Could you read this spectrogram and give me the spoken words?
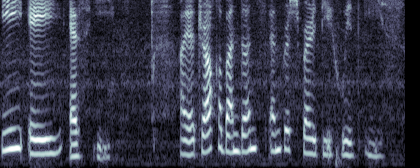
E E-A-S-E. I attract abundance and prosperity with ease.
